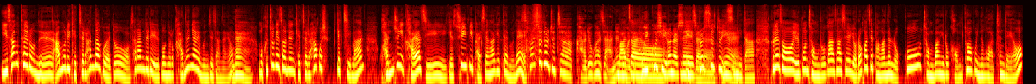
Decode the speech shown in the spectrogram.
이 상태로는 아무리 개최를 한다고 해도 사람들이 일본으로 가느냐의 문제잖아요. 네. 뭐 그쪽에서는 개최를 하고 싶겠지만 관중이 가야지 이게 수입이 발생하기 때문에 선수들조차 가려고 하지 않을 맞아요. 것 같아요. 보이콧이 일어날 수도 네, 있잖아요. 그럴 수도 예. 있습니다. 그래서 일본 정부가 사실 여러 가지 방안을 놓고 전방위로 검토하고 있는 것 같은데요.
